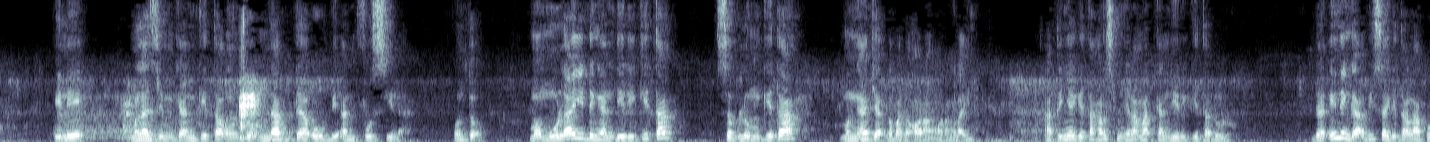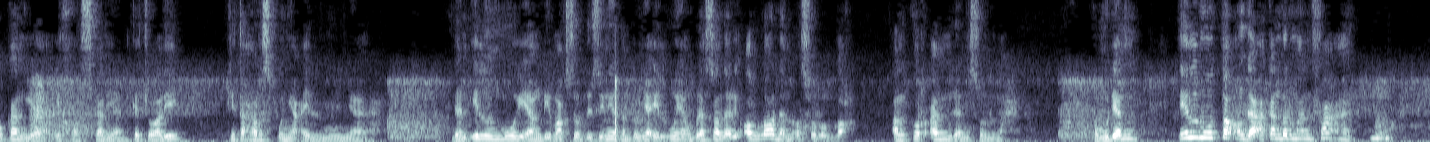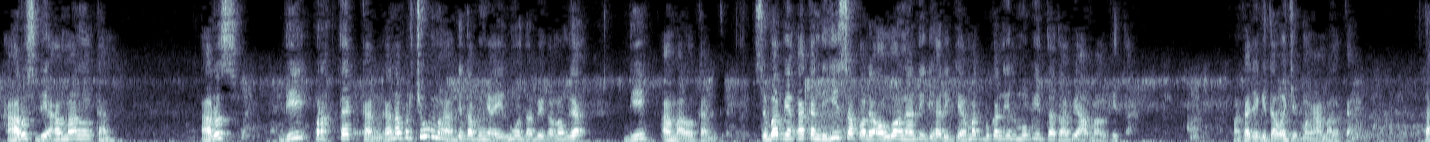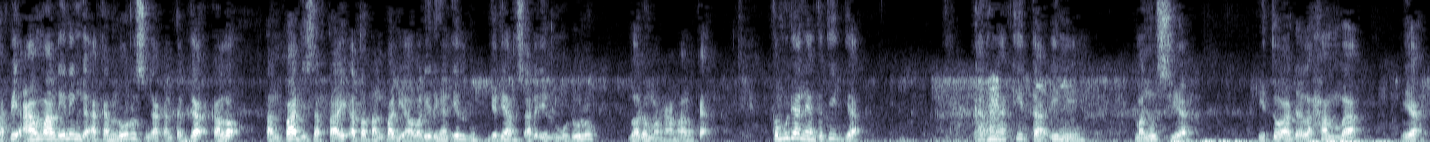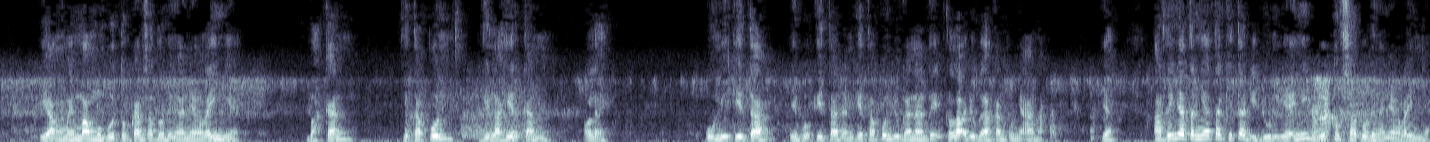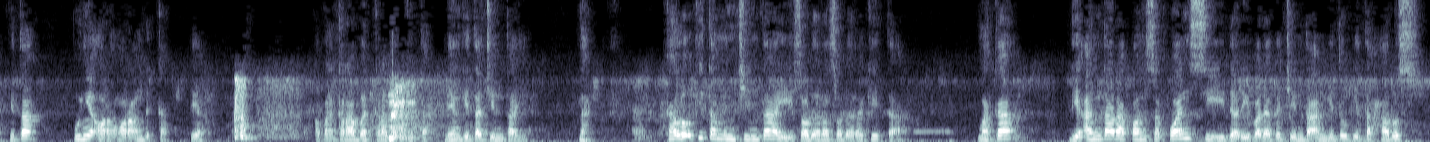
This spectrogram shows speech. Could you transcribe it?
ini melazimkan kita untuk nabda'u bi anfusina. Untuk memulai dengan diri kita sebelum kita mengajak kepada orang-orang lain. Artinya kita harus menyelamatkan diri kita dulu. Dan ini nggak bisa kita lakukan ya ikhlas kalian. Kecuali kita harus punya ilmunya. Dan ilmu yang dimaksud di sini tentunya ilmu yang berasal dari Allah dan Rasulullah. Al-Quran dan Sunnah. Kemudian ilmu tok nggak akan bermanfaat. Harus diamalkan. Harus dipraktekkan. Karena percuma kita punya ilmu tapi kalau nggak diamalkan. Sebab yang akan dihisap oleh Allah nanti di hari kiamat bukan ilmu kita tapi amal kita. Makanya kita wajib mengamalkan. Tapi amal ini nggak akan lurus, nggak akan tegak kalau tanpa disertai atau tanpa diawali dengan ilmu. Jadi harus ada ilmu dulu baru mengamalkan. Kemudian yang ketiga, karena kita ini manusia itu adalah hamba ya yang memang membutuhkan satu dengan yang lainnya. Bahkan kita pun dilahirkan oleh umi kita, ibu kita dan kita pun juga nanti kelak juga akan punya anak. Ya. Artinya ternyata kita di dunia ini butuh satu dengan yang lainnya. Kita punya orang-orang dekat, ya. Apa kerabat-kerabat kita yang kita cintai. Nah, kalau kita mencintai saudara-saudara kita, maka di antara konsekuensi daripada kecintaan itu kita harus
